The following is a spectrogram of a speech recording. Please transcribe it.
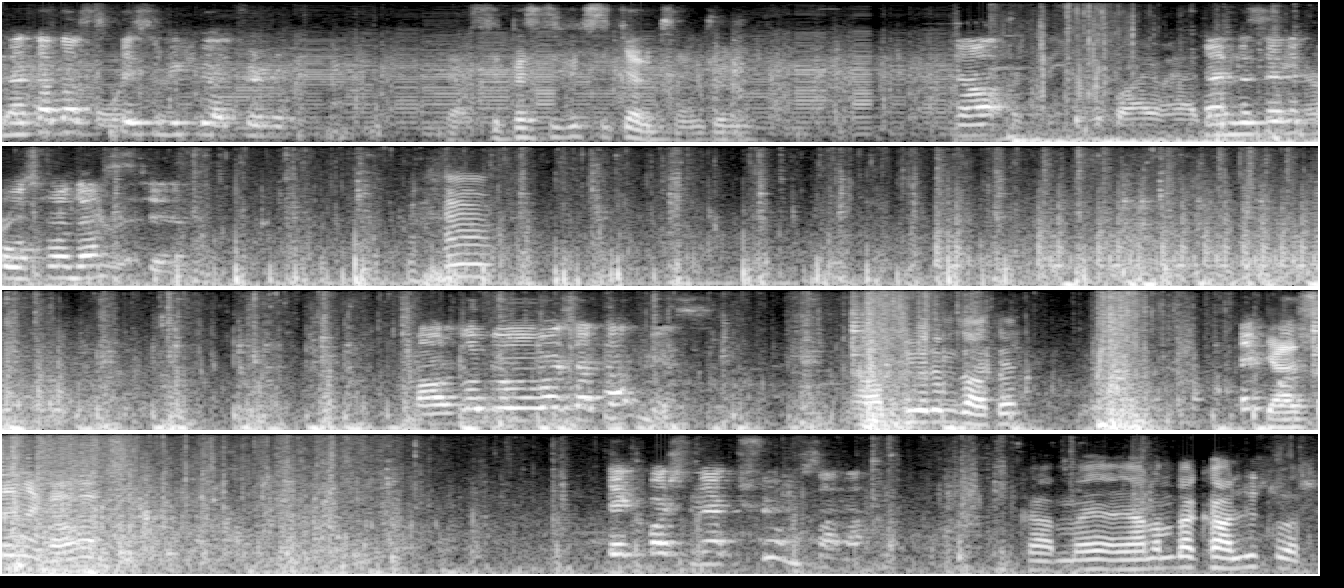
Ne kadar spesifik bir çocuk. Ya spesifik sikerim seni çocuk. Ya ben de seni postmodern sikerim. Arzu bir ova çakar mıyız? Atıyorum zaten. Tek, Gelsene Gavat. tek başına yakışıyor mu sana? Ka- yanımda Kalyus var.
